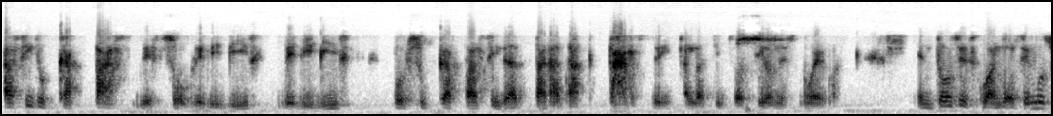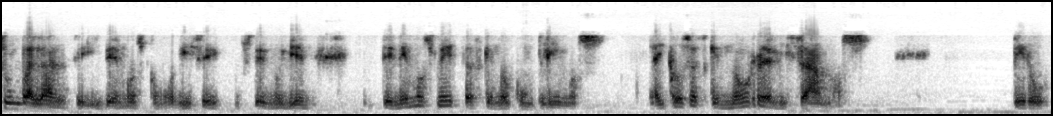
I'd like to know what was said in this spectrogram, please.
ha sido capaz de sobrevivir, de vivir por su capacidad para adaptarse a las situaciones nuevas. Entonces, cuando hacemos un balance y vemos, como dice usted muy bien, tenemos metas que no cumplimos, hay cosas que no realizamos, pero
